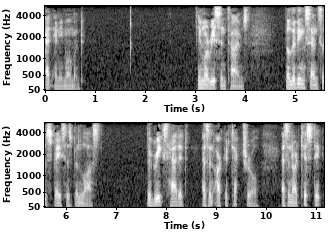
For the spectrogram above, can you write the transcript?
at any moment. In more recent times, the living sense of space has been lost. The Greeks had it as an architectural as an artistic,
